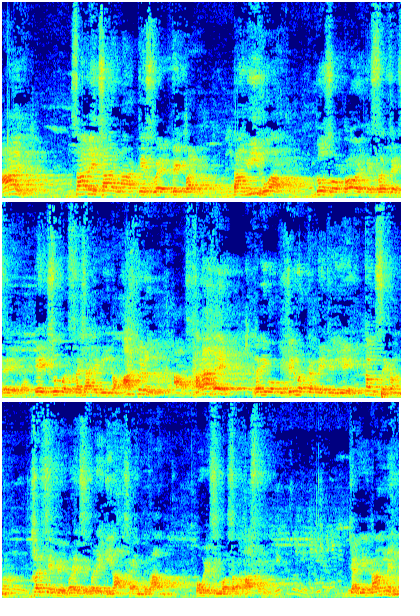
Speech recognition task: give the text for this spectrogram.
आज साढ़े चार लाख के स्क्वायर फीट पर तामीर हुआ 200 करोड़ के सरफे से एक सुपर स्पेशलिटी का हॉस्पिटल आज खड़ा है। गरीबों की खिदमत करने के लिए कम से कम खर्चे पे बड़े से बड़े इलाज का इंतज़ाम ओवैसी वसरा हॉस्पिटल क्या ये काम नहीं?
